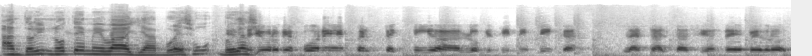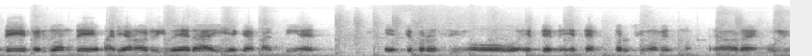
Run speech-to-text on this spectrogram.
Antonio, no te me vayas. Voy a, Yo creo que pone en perspectiva lo que significa la exaltación de Pedro, de perdón, de Mariano Rivera y Edgar Martínez este próximo, este, este próximo mes, ahora en julio.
